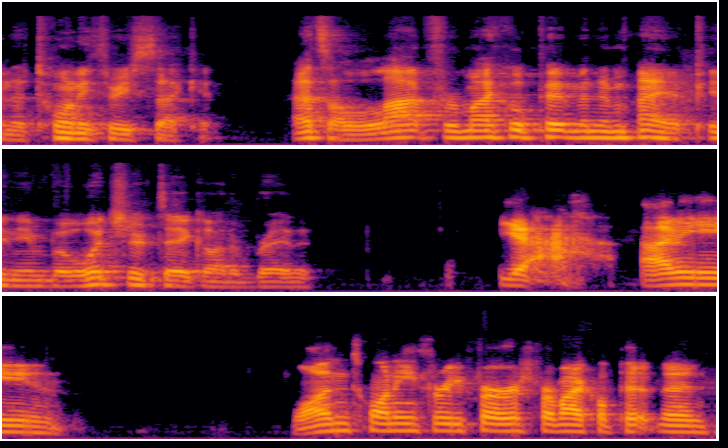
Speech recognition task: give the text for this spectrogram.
and a 23 second. That's a lot for Michael Pittman, in my opinion. But what's your take on it, Brandon? Yeah, I mean, one 23 first for Michael Pittman.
